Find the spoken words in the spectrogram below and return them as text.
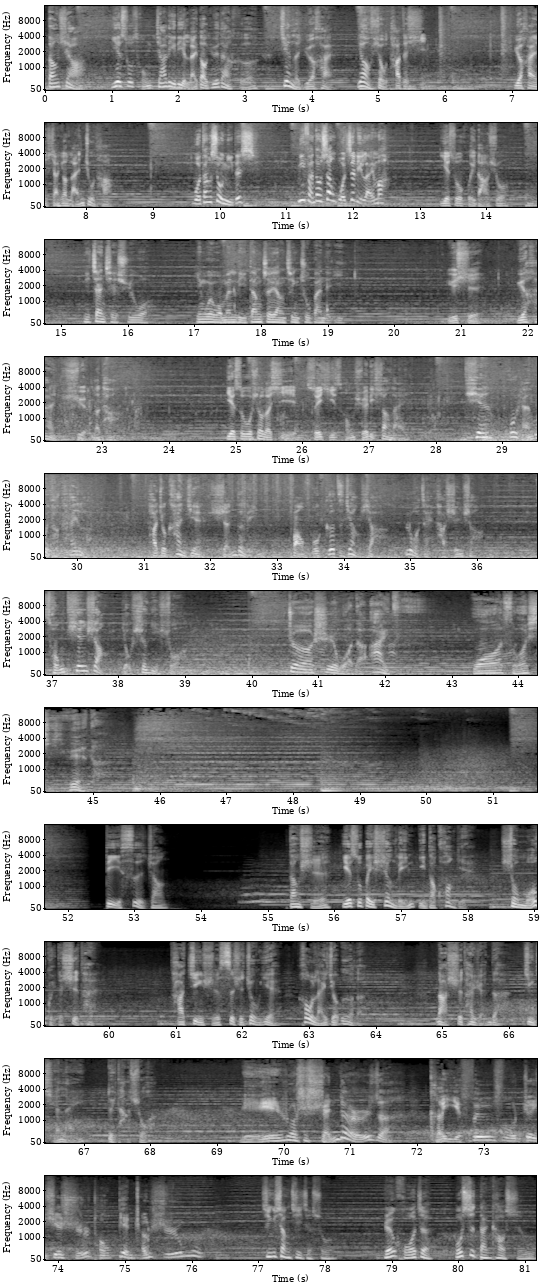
当下，耶稣从加利利来到约旦河，见了约翰，要受他的洗。约翰想要拦住他，我当受你的洗。你反倒上我这里来吗？耶稣回答说：“你暂且许我，因为我们理当这样尽诸般的义。”于是，约翰许了他。耶稣受了洗，随即从水里上来，天忽然为他开了，他就看见神的灵，仿佛鸽子降下，落在他身上。从天上有声音说。这是我的爱子，我所喜悦的。第四章。当时耶稣被圣灵引到旷野，受魔鬼的试探。他进食四十昼夜，后来就饿了。那试探人的进前来，对他说：“你若是神的儿子，可以吩咐这些石头变成食物。”经上记着说：“人活着不是单靠食物。”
